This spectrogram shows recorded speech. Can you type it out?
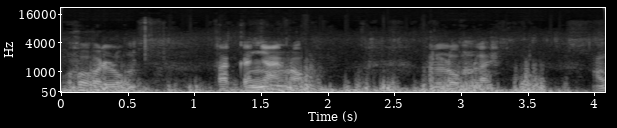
โอ้ลม ตักกันย่างเนาะพันลมเลยเอา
